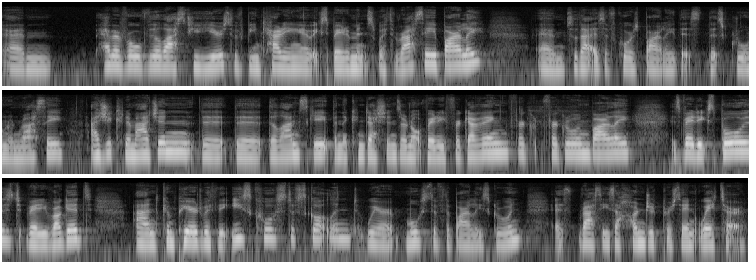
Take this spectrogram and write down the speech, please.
Um, however, over the last few years, we've been carrying out experiments with Raasay barley. Um, so that is, of course, barley that's that's grown on Raasay. As you can imagine, the, the, the landscape and the conditions are not very forgiving for for growing barley. It's very exposed, very rugged, and compared with the east coast of Scotland, where most of the barley is grown, Raasay's hundred percent wetter.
